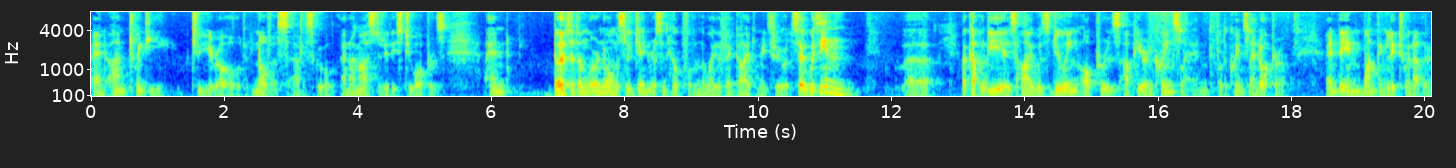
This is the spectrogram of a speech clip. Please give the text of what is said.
And I'm 22 year old novice out of school, and I'm asked to do these two operas. And both of them were enormously generous and helpful in the way that they guided me through it. So within uh, a couple of years, I was doing operas up here in Queensland for the Queensland Opera. And then one thing led to another,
